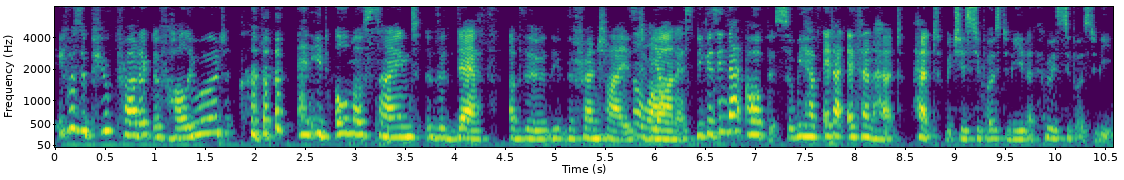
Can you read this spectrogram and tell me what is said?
it was a pure product of Hollywood, and it almost signed the death of the the, the franchise. Oh, to be honest, because in that opus, so we have Ed- Ethan Hunt, Hunt, which is supposed to be the, who is supposed to be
